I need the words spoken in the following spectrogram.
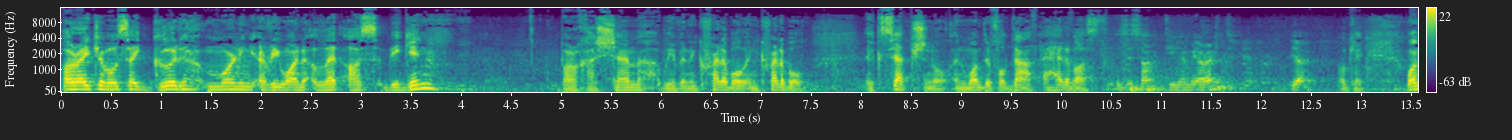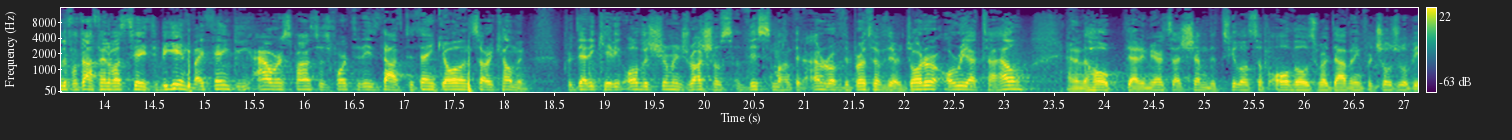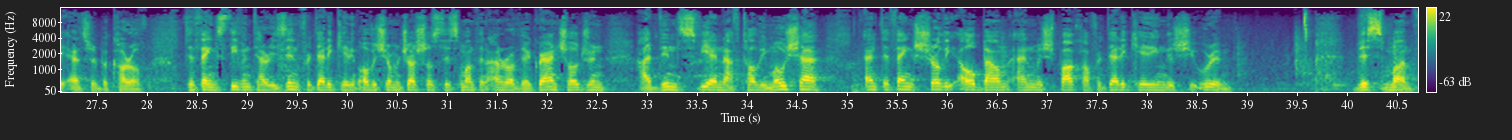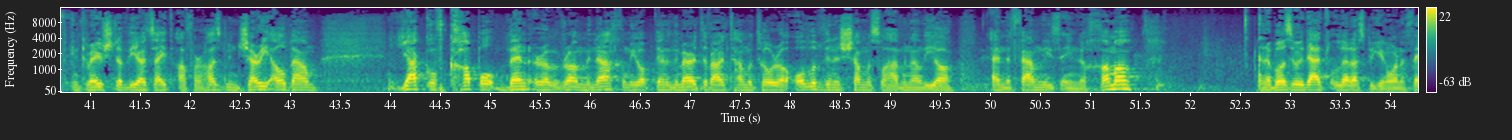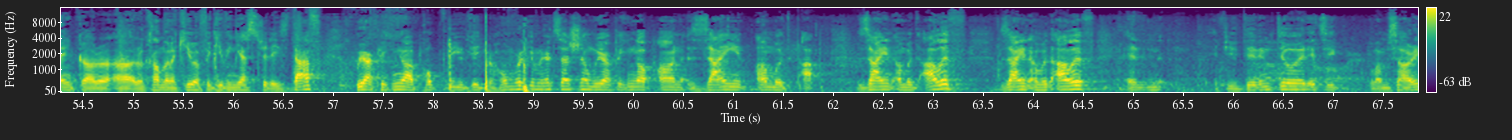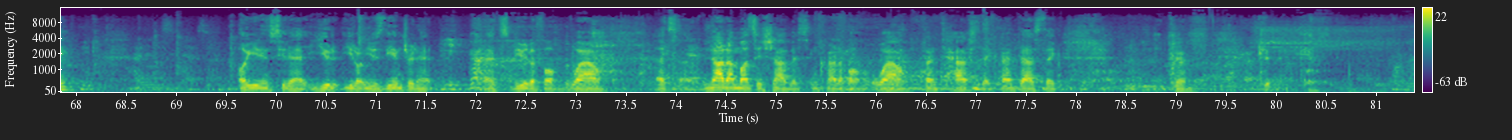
All right, say good morning, everyone. Let us begin. Baruch Hashem, we have an incredible, incredible, exceptional, and wonderful daf ahead of us. Is this on? Do you hear me all right? Yeah? Okay. Wonderful daf ahead of us today. To begin by thanking our sponsors for today's daf, to thank Yoel and Sarah Kelman for dedicating all the Sherman Drashos this month in honor of the birth of their daughter, Oria Tahel, and in the hope that in Meretz Hashem, the tefillos of all those who are davening for children will be answered Bekarov. To thank Stephen Tarizin for dedicating all the Sherman Drashos this month in honor of their grandchildren, Adin Svia Naftali Moshe, and to thank Shirley Elbaum and Mishpacha for dedicating the Shiurim this month in commemoration of the yahrzeit of her husband Jerry Elbaum. Yaakov Couple Ben Rav Ram Menachem. We hope that in the merit of our Talmud Torah, all of the neshamas will have an aliyah, and the families a nechama. And above with that, let us begin. I want to thank uh, uh, Rakam and Akiva for giving yesterday's daf. We are picking up. Hopefully, you did your homework in Meretz Hashem. We are picking up on Zayin Amud uh, Zayin Amud Aleph, Zayin Amud Aleph. And if you didn't do it, it's. Well, I'm sorry. Oh, you didn't see that? You you don't use the internet. That's beautiful. Wow. That's not on Motzei Shabbos. Incredible. Wow. Fantastic. Fantastic. Okay.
